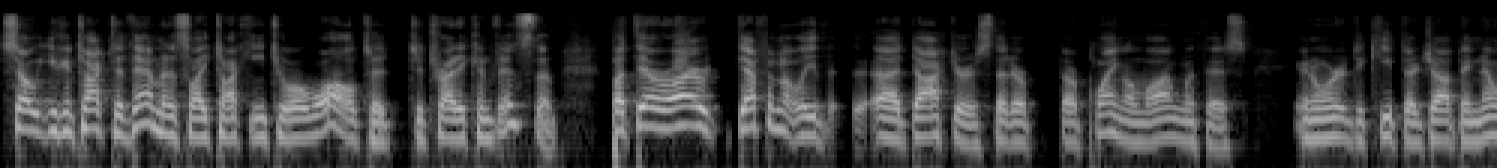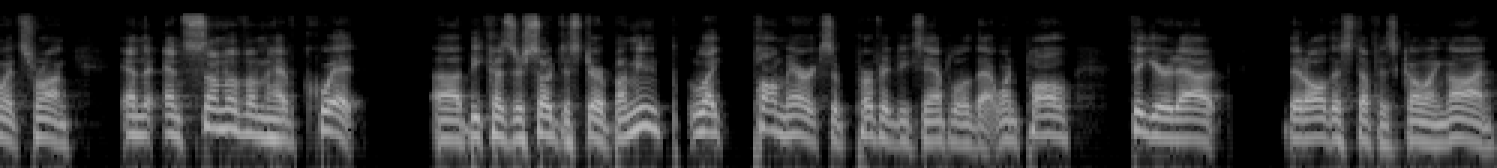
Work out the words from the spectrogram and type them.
so you can talk to them, and it's like talking to a wall to to try to convince them. But there are definitely uh, doctors that are are playing along with this in order to keep their job. They know it's wrong, and and some of them have quit uh, because they're so disturbed. I mean, like Paul Marik's a perfect example of that. When Paul figured out that all this stuff is going on,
